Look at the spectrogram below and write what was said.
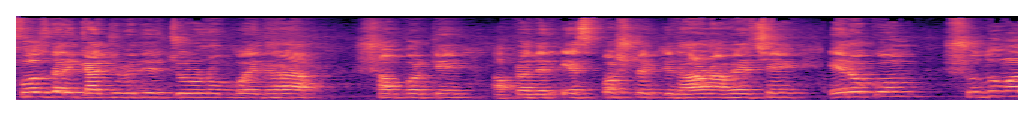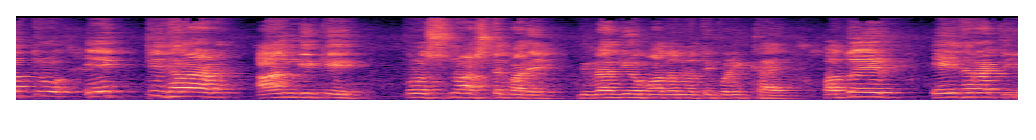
ফৌজদারি কার্যবিধির চুরানব্বই ধারা সম্পর্কে আপনাদের স্পষ্ট একটি ধারণা হয়েছে। এরকম শুধুমাত্র একটি ধারার আঙ্গিকে প্রশ্ন আসতে পারে বিভাগীয় পদোন্নতি পরীক্ষায়। অতএব এই ধারাটি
